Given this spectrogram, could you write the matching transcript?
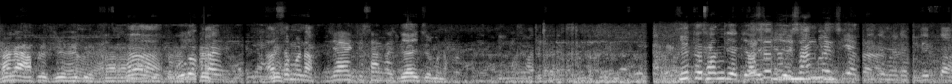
सांगा आपलं जे आहे ते हा उगं काय? असं म्हणा. जे आहे ते सांगायचं द्यायचं म्हणा. ते तर सांगले की ऐकली आहे. सांगलंच की आता.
